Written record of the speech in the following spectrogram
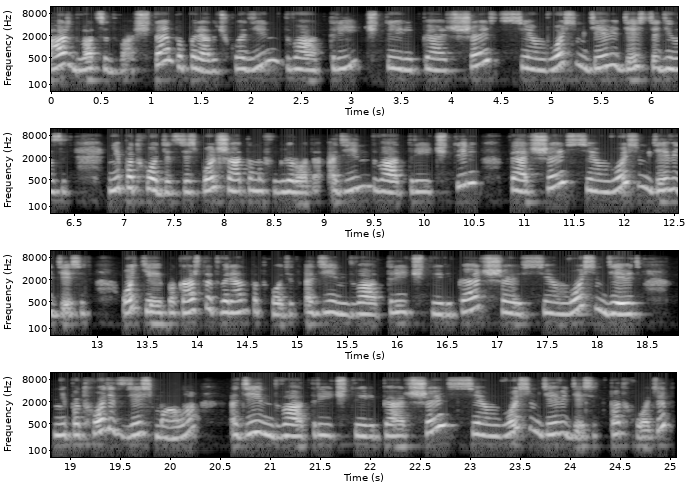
H22. Считаем по порядочку. 1, 2, 3, 4, 5, 6, 7, 8, 9, 10, 11. Не подходит, здесь больше атомов углерода. 1, 2, 3, 4, 5, 6, 7, 8, 9, 10. Окей, пока что этот вариант подходит. 1, 2, 3, 4, 5, 6, 7, 8, 9. Не подходит, здесь мало. 1, 2, 3, 4, 5, 6, 7, 8, 9, 10 подходит.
